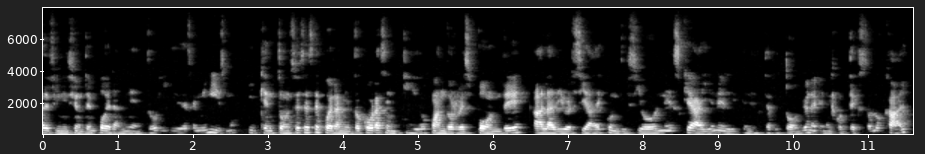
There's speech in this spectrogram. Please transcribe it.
definición de empoderamiento y de feminismo y que entonces este empoderamiento cobra sentido cuando responde a la diversidad de condiciones que hay en el, en el territorio, en el, contexto local,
